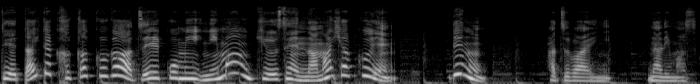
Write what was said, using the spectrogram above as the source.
で大体価格が税込2万9700円での発売になります。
